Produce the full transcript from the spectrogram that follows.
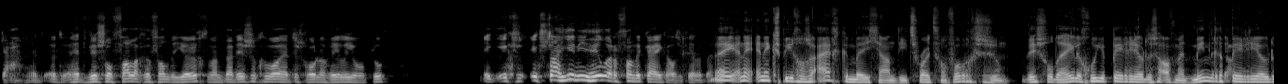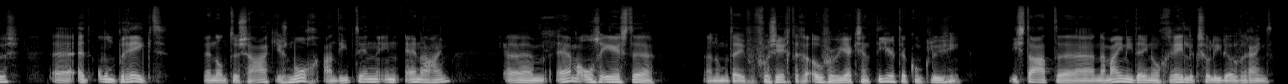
ja, het, het, het wisselvallige van de jeugd? Want dat is het gewoon. Het is gewoon nog een hele jonge ploeg. Ik, ik, ik sta hier niet heel erg van te kijken als ik eerlijk ben. Nee, en, en ik spiegel ze eigenlijk een beetje aan Detroit van vorig seizoen. Wisselde hele goede periodes af met mindere Ja. periodes. Eh, het ontbreekt, en dan tussen haakjes nog, aan diepte in, in Anaheim. Ehm, hè, maar onze eerste, nou noem het even voorzichtige overreaction theater conclusie. Die staat eh, naar mijn idee nog redelijk solide overeind.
